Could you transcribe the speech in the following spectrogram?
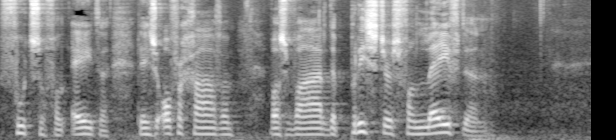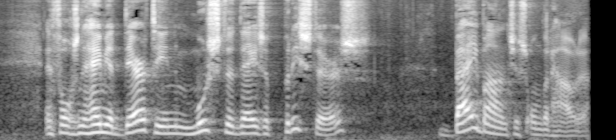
voedsel, van eten. Deze offergave was waar de priesters van leefden. En volgens Nehemia 13 moesten deze priesters bijbaantjes onderhouden.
